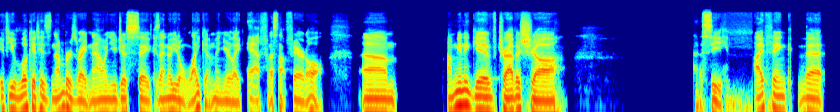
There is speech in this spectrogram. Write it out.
if you look at his numbers right now and you just say because I know you don't like him and you're like F, that's not fair at all. Um, I'm gonna give Travis Shaw a C. I think that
